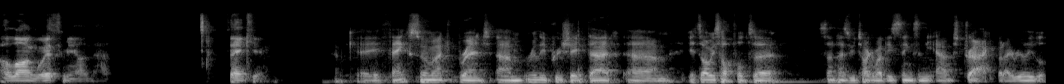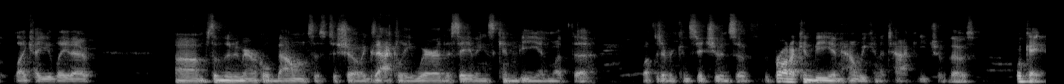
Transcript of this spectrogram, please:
along with me on that. Thank you. Okay, thanks so much, Brent. Um, really appreciate that. Um, it's always helpful to sometimes we talk about these things in the abstract, but I really like how you laid out um, some of the numerical balances to show exactly where the savings can be and what the what the different constituents of the product can be and how we can attack each of those. Okay,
